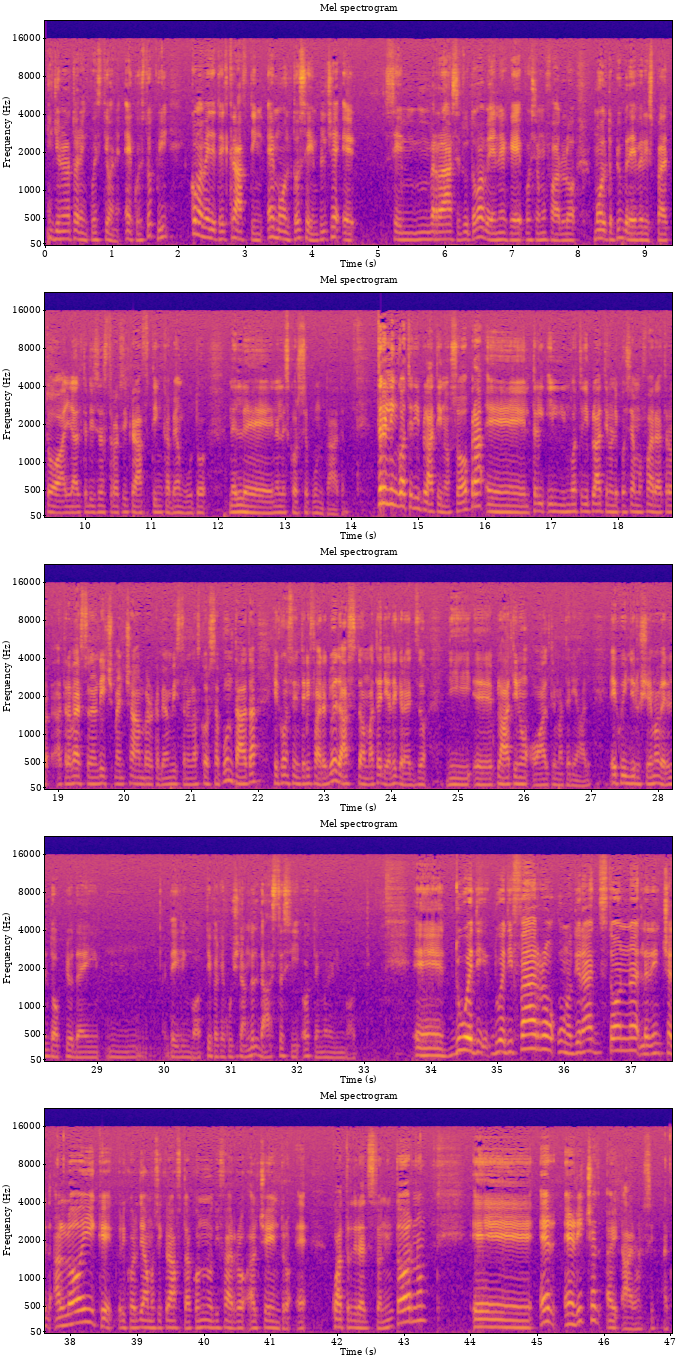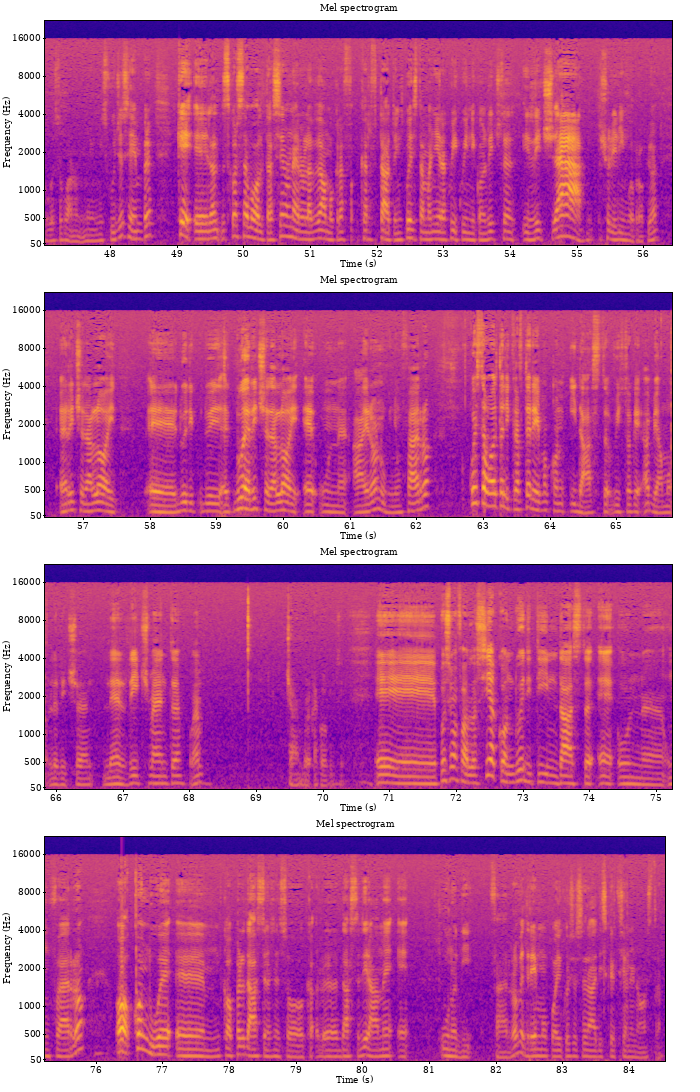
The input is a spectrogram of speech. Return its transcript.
il generatore in questione è questo qui, come vedete il crafting è molto semplice e sembra, se tutto va bene, che possiamo farlo molto più breve rispetto agli altri disastrosi crafting che abbiamo avuto nelle, nelle scorse puntate. Tre lingotti di platino sopra e tre, i lingotti di platino li possiamo fare attra attraverso l'enrichment chamber che abbiamo visto nella scorsa puntata che consente di fare due dust da un materiale grezzo di eh, platino o altri materiali e quindi riusciremo ad avere il doppio dei, mm, dei lingotti perché cucinando il dust si ottengono i lingotti. E due, di, due di ferro, uno di redstone, le rinced alloy che ricordiamo si crafta con uno di ferro al centro e quattro di redstone intorno. E, e, e Richard Iron, sì, ecco questo qua non, mi, sfugge sempre, che eh, la scorsa volta se non ero l'avevamo craf craftato in questa maniera qui, quindi con Richard, il Rich, ah, sciogli lingua proprio, eh, Richard Alloy, eh, due, di, due, eh, due Richard Alloy e un Iron, quindi un ferro, questa volta li crafteremo con i Dust, visto che abbiamo l'enrichment, eh? chamber, eccolo così. E possiamo farlo sia con due di tin dust e un, un ferro o con due ehm, copper dust, nel senso eh, dust di rame e uno di ferro. Vedremo poi, questa sarà a discrezione nostra.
